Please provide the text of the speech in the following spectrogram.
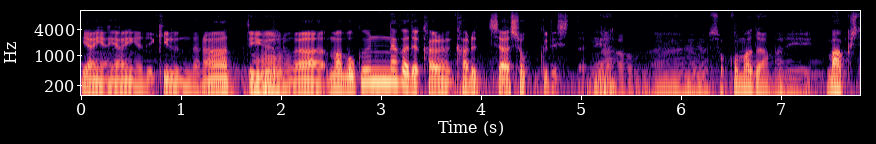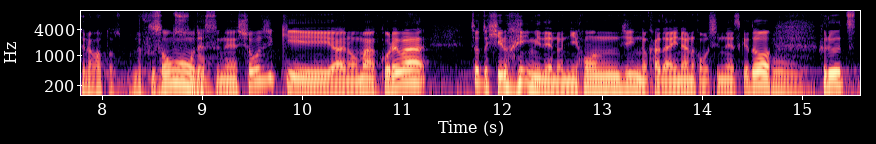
やんややんやできるんだなっていうのが、まあ、僕の中ではカルチャーショックでしたね。なるほどね。そこまであまりマークしてなかったですもんねフルーツそうですね。正直あの、まあ、これはちょっと広い意味での日本人の課題なのかもしれないですけど、そのものフルーツっ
